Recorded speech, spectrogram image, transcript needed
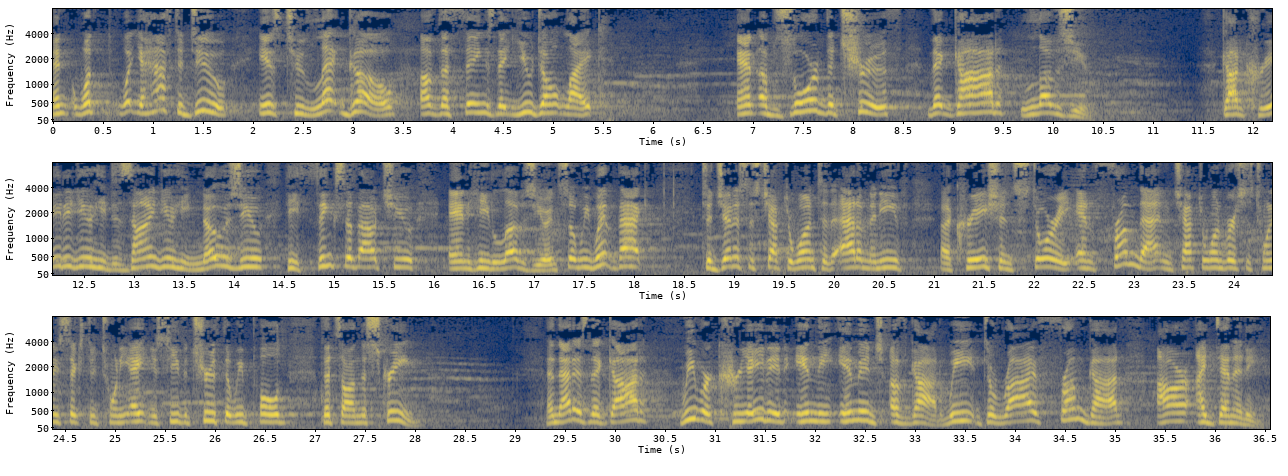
And what, what you have to do is to let go of the things that you don't like and absorb the truth that God loves you. God created you, He designed you, He knows you, He thinks about you, and He loves you. And so we went back to Genesis chapter 1 to the Adam and Eve uh, creation story. And from that, in chapter 1 verses 26 through 28, you see the truth that we pulled that's on the screen. And that is that God, we were created in the image of God. We derive from God our identity.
